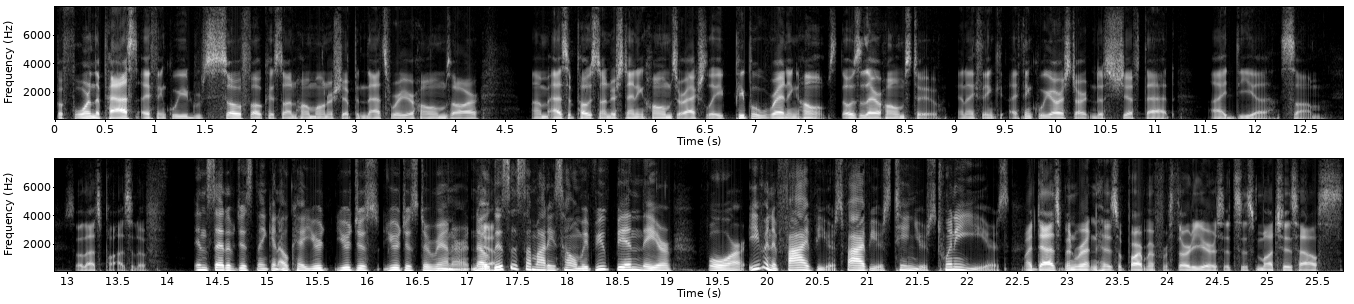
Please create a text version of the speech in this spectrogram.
before in the past, I think we were so focused on home ownership and that's where your homes are. Um, as opposed to understanding homes are actually people renting homes. Those are their homes too. And I think I think we are starting to shift that idea some. So that's positive. Instead of just thinking, okay, you're you're just you're just a renter. No, Yeah. this is somebody's home. If you've been there for even if five years, five years, ten years, twenty years, My dad's been renting his apartment for 30 years. It's as much his house,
